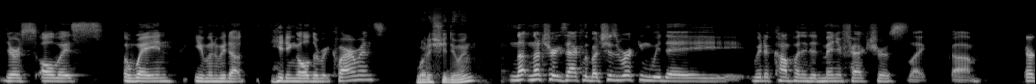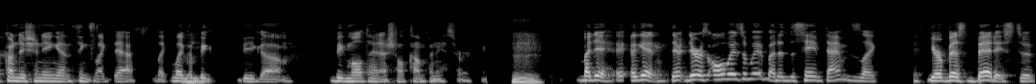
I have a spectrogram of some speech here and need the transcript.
there's always a way in even without hitting all the requirements. What is she doing? Not not sure exactly but she's working with a with a company that manufactures like um, air conditioning and things like that like like mm-hmm. a big big um big multinational company sort of thing. Mm-hmm but yeah, again, there, there's always a way, but at the same time, it's like your best bet is to,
